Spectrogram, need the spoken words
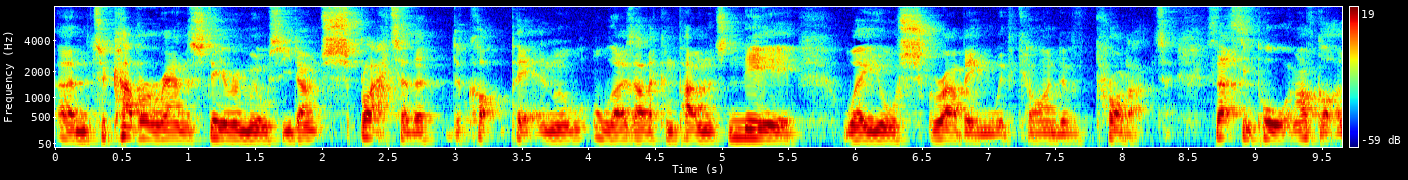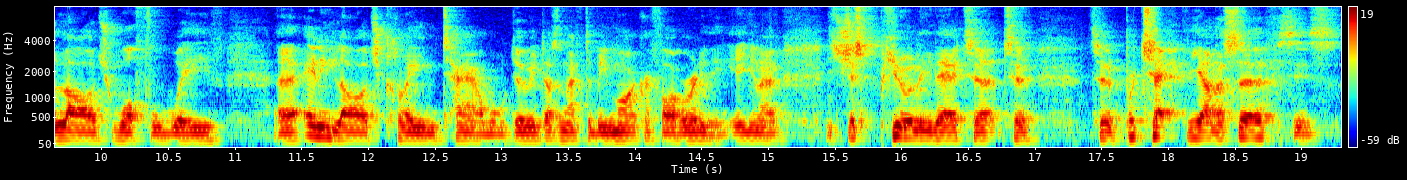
um, to cover around the steering wheel so you don't splatter the, the cockpit and all, those other components near where you're scrubbing with kind of product. So that's important. I've got a large waffle weave. Uh, any large clean towel will do. It doesn't have to be microfiber or anything. It, you know, it's just purely there to, to, to protect the other surfaces.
